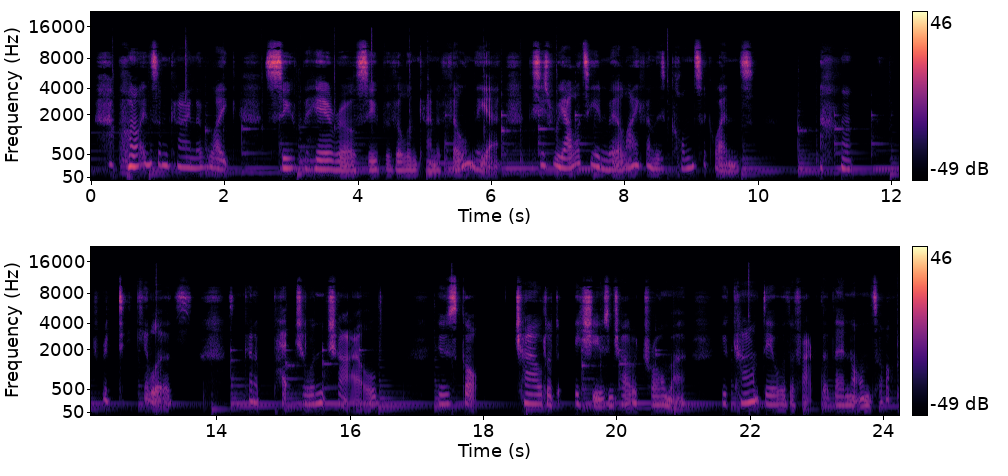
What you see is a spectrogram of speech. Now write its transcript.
We're not in some kind of like superhero, supervillain kind of film here. This is reality in real life and there's consequence. ridiculous. Some kind of petulant child who's got childhood issues and childhood trauma who can't deal with the fact that they're not on top.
